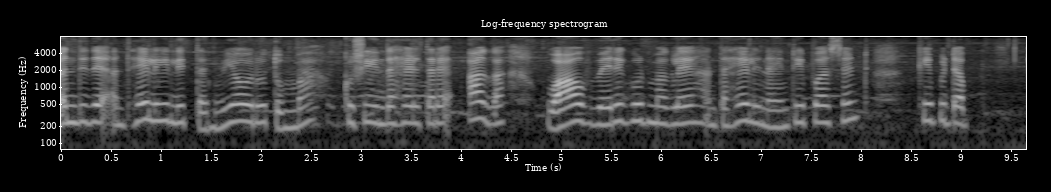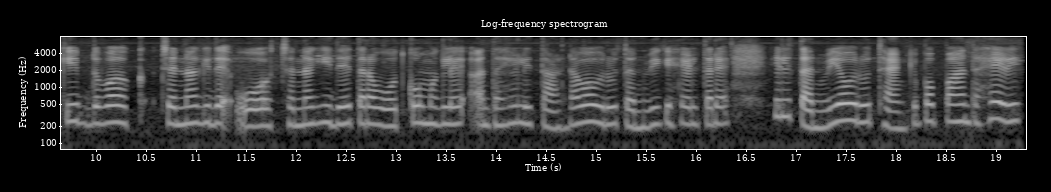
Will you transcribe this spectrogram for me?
ಬಂದಿದೆ ಅಂತ ಹೇಳಿ ಇಲ್ಲಿ ತನ್ವಿಯವರು ತುಂಬ ಖುಷಿಯಿಂದ ಹೇಳ್ತಾರೆ. ಆಗ, ವಾವ್ ವೆರಿ ಗುಡ್ ಮಗಳೇ ಅಂತ ಹೇಳಿ ninety percent keep it up keep the work ಚೆನ್ನಾಗಿದೆ, ಓ, ಚೆನ್ನಾಗಿ ಇದೇ ಥರ ಓದ್ಕೋ ಮಗಳೇ ಅಂತ ಹೇಳಿ ತಾಂಡವ ಅವರು ತನ್ವಿಗೆ ಹೇಳ್ತಾರೆ. ಇಲ್ಲಿ ತನ್ವಿಯವರು ಥ್ಯಾಂಕ್ ಯು ಪಪ್ಪ ಅಂತ ಹೇಳಿ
